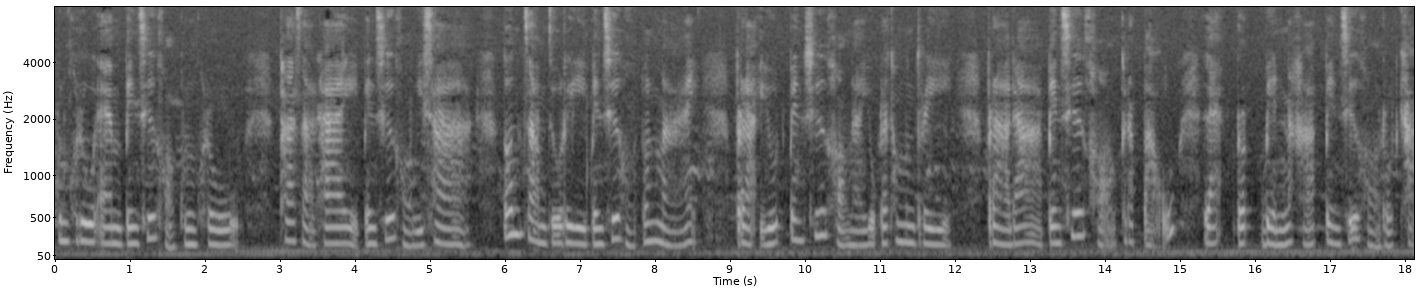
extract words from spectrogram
คุณครูแอมเป็นชื่อของคุณครู ภาษาไทยเป็นชื่อของวิชา ต้นจามจุรีเป็นชื่อของต้นไม้ ประยุทธ์เป็นชื่อของนายกรัฐมนตรี ปราดาเป็นชื่อของกระเป๋า และรถเบนซ์นะคะ เป็นชื่อของรถค่ะ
